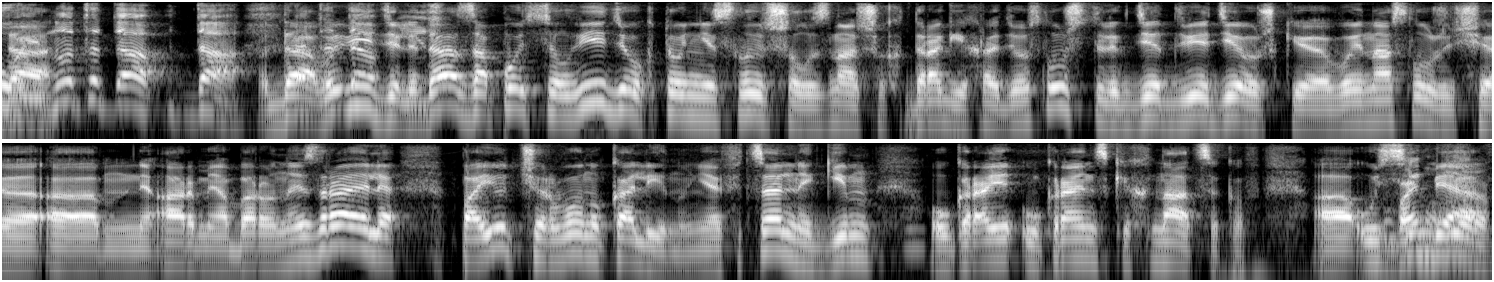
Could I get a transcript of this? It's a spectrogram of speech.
Ой, да. ну это да, да. Да, это вы да, видели, да, запостил видео, кто не слышал из наших дорогих радиослушателей, где две девушки, военнослужащие э, армии обороны Израиля, поют «Червону калину», неофициальный гимн укра... украинских нациков. А, у себя,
